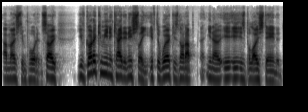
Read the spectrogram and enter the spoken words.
are most important. So you've got to communicate initially if the work is not up, you know, is below standard.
